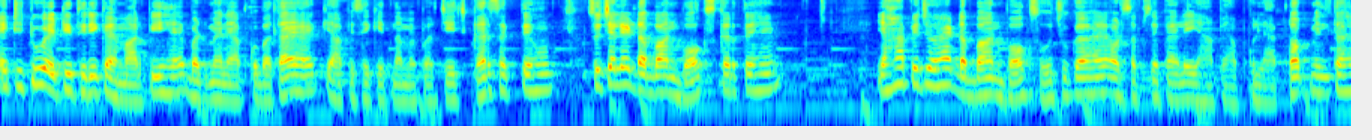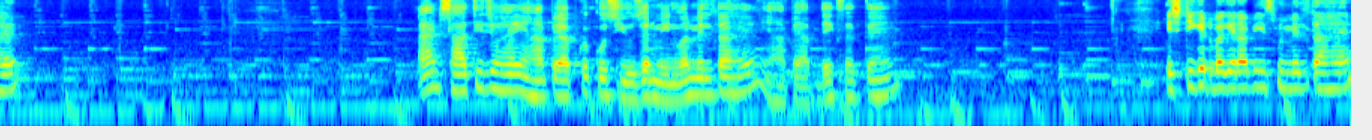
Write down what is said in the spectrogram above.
82 83 का एमआरपी है बट मैंने आपको बताया है कि आप इसे कितना में परचेज कर सकते हो। सो चलिए डब्बा अनबॉक्स करते हैं। यहाँ पे जो है डब्बा अनबॉक्स हो चुका है और सबसे पहले यहाँ पे आपको लैपटॉप मिलता है। एंड साथ ही जो है यहाँ पे आपको कुछ यूज़र मैनुअल मिलता है। यहाँ पे आप देख सकते हैं। इस टिकट वगैरह भी इसमें मिलता है।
